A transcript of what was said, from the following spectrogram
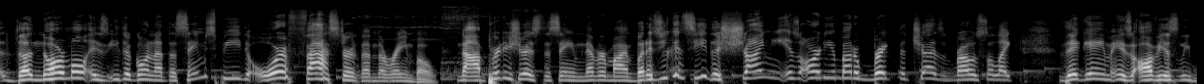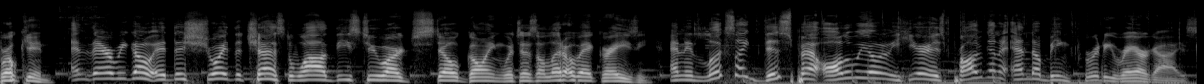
the normal is either going at the same speed or faster than the rainbow. Nah, I'm pretty sure it's the same. Never mind. But as you can see, the shiny is already about to break the chest, bro. So, like, the game is obviously broken. And there we go. It destroyed the chest while these two are still going, which is a little bit crazy. And it looks like this pet all the way over here is probably going to end up being pretty rare, guys.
